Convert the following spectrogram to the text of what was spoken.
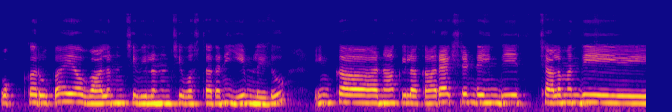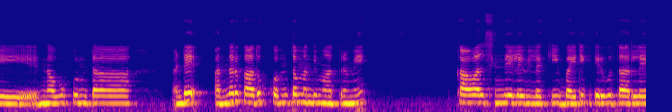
ఒక్క రూపాయి వాళ్ళ నుంచి వీళ్ళ నుంచి వస్తుందని ఏం లేదు. ఇంకా నాకు ఇలా కార్ యాక్సిడెంట్ అయింది చాలామంది నవ్వుకుంటా అంటే అందరు కాదు కొంతమంది మాత్రమే కావాల్సిందేలే వీళ్ళకి బయటికి తిరుగుతారులే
